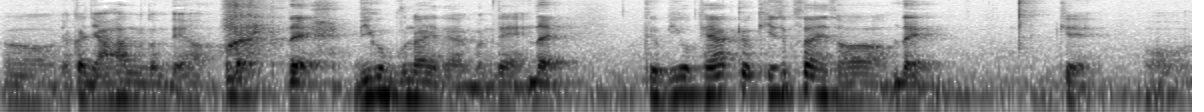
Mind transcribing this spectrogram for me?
어 약간 야한 건데요. 네, 미국 문화에 대한 건데 네, 그 미국 대학교 기숙사에서 네, 이렇게 어,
